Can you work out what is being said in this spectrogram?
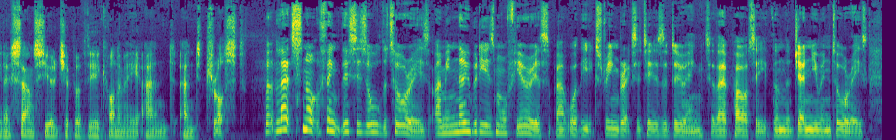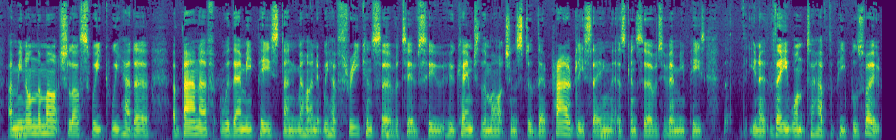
you know, sound stewardship of the economy and, and trust. But let's not think this is all the Tories. I mean, nobody is more furious about what the extreme Brexiteers are doing to their party than the genuine Tories. I mean, mm. on the march last week, we had a, a banner with MEPs standing behind it. We have three Conservatives who, who came to the march and stood there proudly saying that as Conservative MEPs, that, you know, they want to have the people's vote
